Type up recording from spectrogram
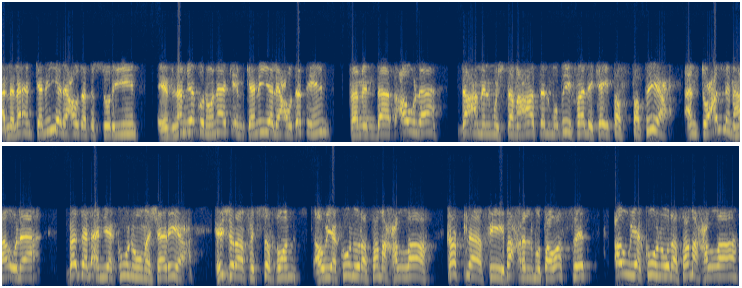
أن لا إمكانية لعودة السوريين، إذ لم يكن هناك إمكانية لعودتهم فمن باب أولى دعم المجتمعات المضيفة لكي تستطيع أن تعلم هؤلاء بدل أن يكونوا مشاريع هجرة في السفن أو يكونوا لا سمح الله قتلى في بحر المتوسط أو يكونوا لا سمح الله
